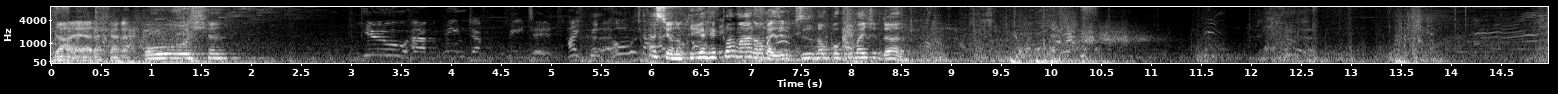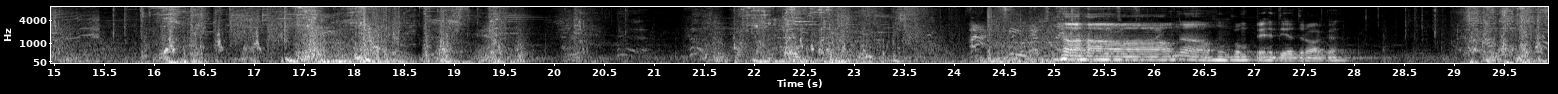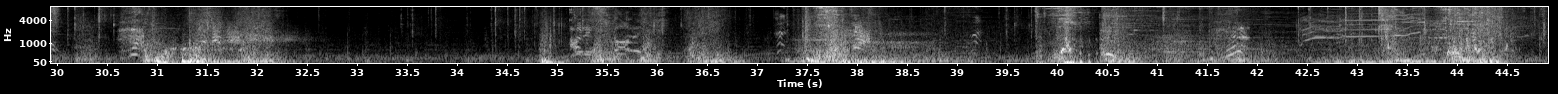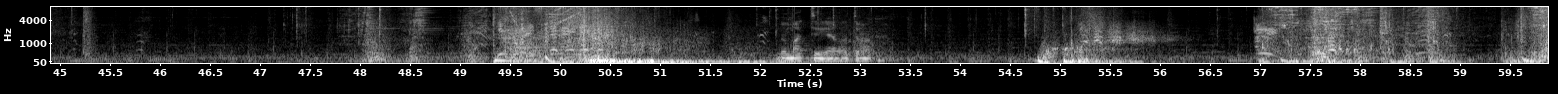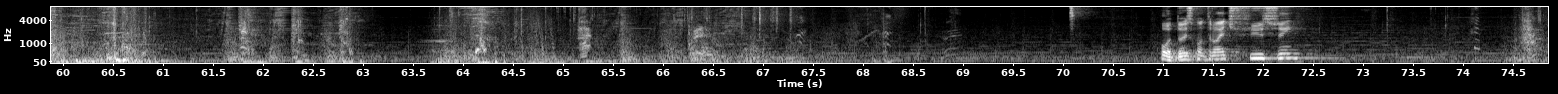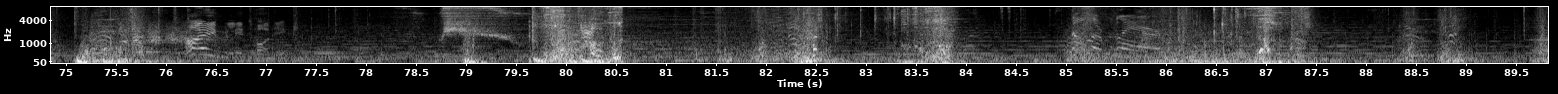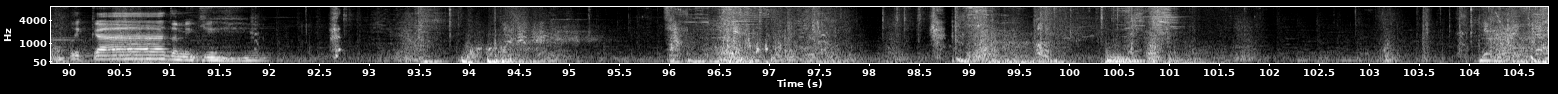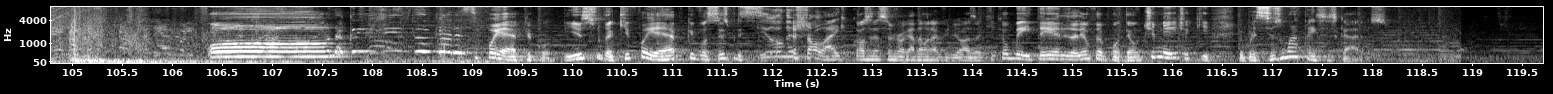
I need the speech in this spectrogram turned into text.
Já era, cara. Poxa. Assim, eu não queria reclamar não, mas ele precisa dar um pouquinho mais de dano. Ah, não, vamos perder, droga. Eu matei ela, droga. Pô, dois contra um é difícil, hein? Complicado, amiguinho. Oh, não acredito, cara. Isso foi épico. Isso daqui foi épico e vocês precisam deixar o like por causa dessa jogada maravilhosa aqui que eu beitei eles ali. Eu falei, pô, tem um ultimate aqui. Eu preciso matar esses caras.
